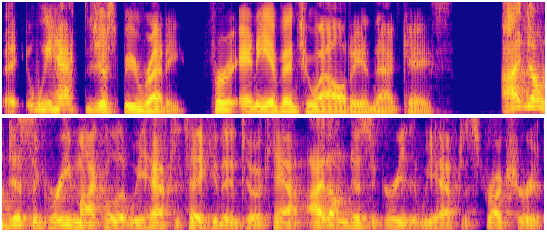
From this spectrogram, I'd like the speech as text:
eh, we have to just be ready for any eventuality in that case. I don't disagree, Michael, that we have to take it into account. I don't disagree that we have to structure it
